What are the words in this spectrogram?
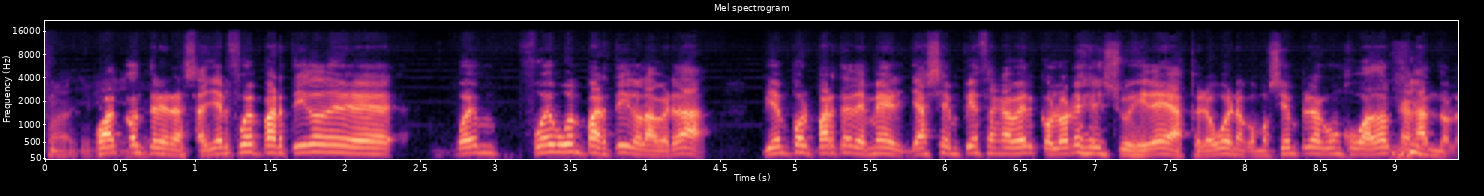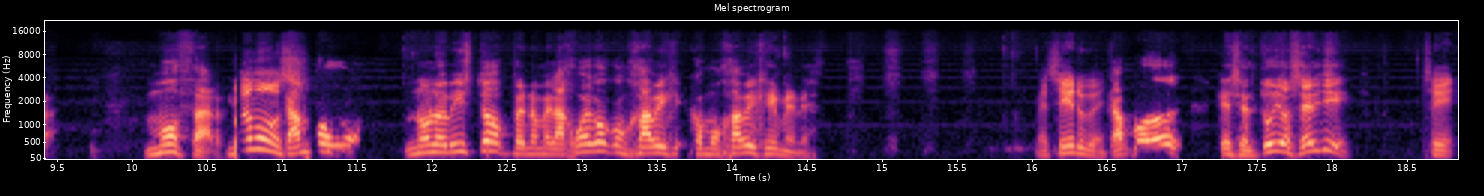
Madre Juan mía. Contreras, ayer fue partido de. Buen, fue buen partido, la verdad. Bien por parte de Mel. Ya se empiezan a ver colores en sus ideas, pero bueno, como siempre, algún jugador cagándola. Mozart, ¡Vamos! campo dos. No lo he visto, pero me la juego con Javi, como Javi Jiménez. Me sirve. Campo 2, que es el tuyo, Sergi. Sí,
